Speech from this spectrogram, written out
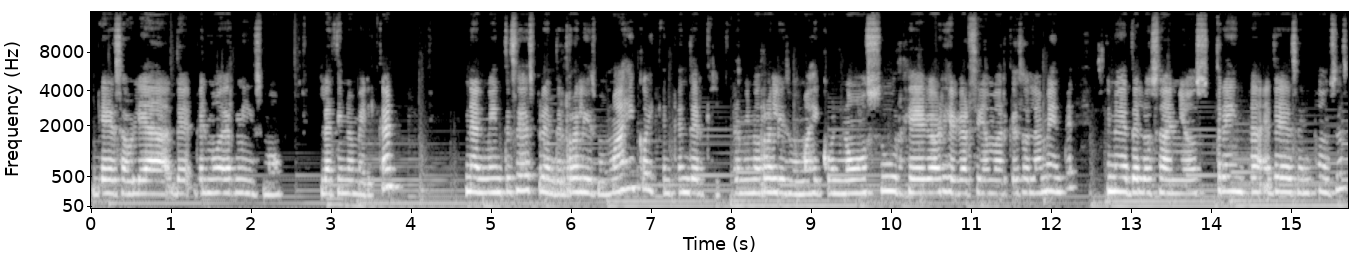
de esa oleada del modernismo latinoamericano. Finalmente se desprende el realismo mágico, hay que entender que el término realismo mágico no surge de Gabriel García Márquez solamente, sino desde los años 30 de ese entonces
